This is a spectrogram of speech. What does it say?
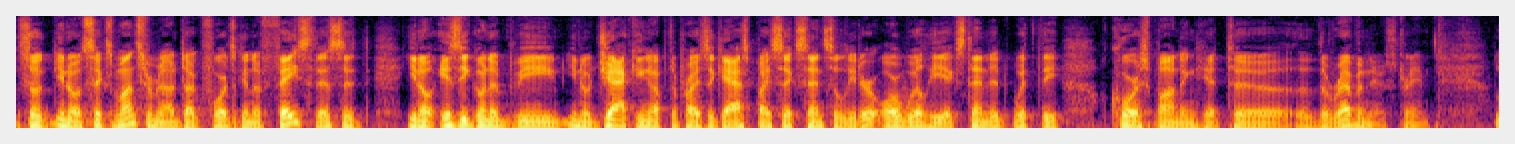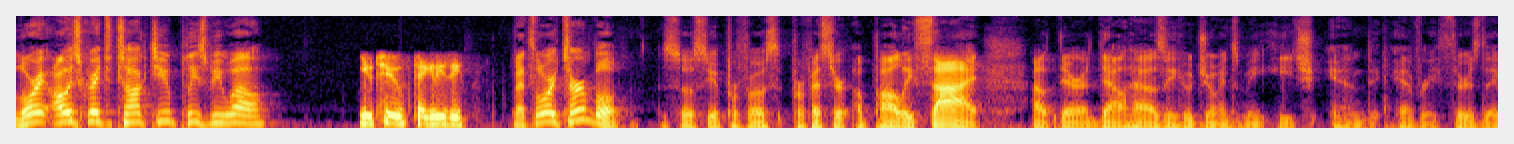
so you know six months from now doug ford's going to face this. You know is he going to be you know jacking up the price of gas by six cents a liter or will he extend it with the corresponding hit to the revenue stream? Lori always great to talk to you. Please be well. You too. Take it easy. That's lori turnbull associate professor of poli sci out there at dalhousie who joins me each and every thursday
